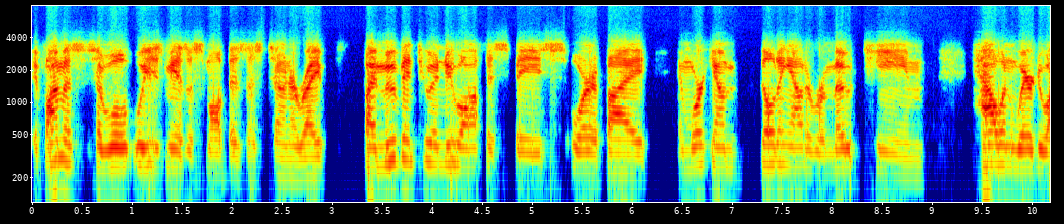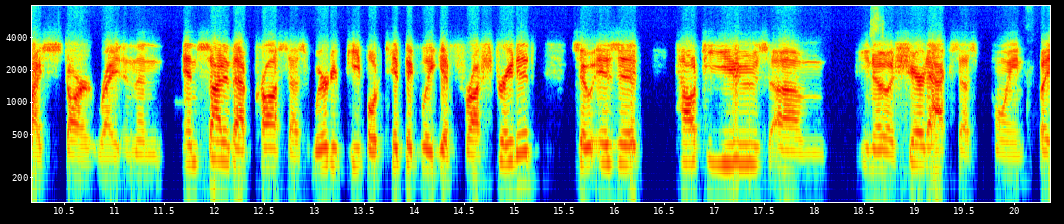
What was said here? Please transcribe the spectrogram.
if I'm a so we'll we'll use me as a small business owner, right? If I move into a new office space or if I am working on building out a remote team, how and where do I start, right? And then inside of that process, where do people typically get frustrated? So is it how to use um, you know a shared access point, but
